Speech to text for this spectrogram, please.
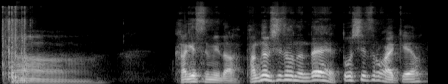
자, 가겠습니다. 방금 씻었는데 또 씻으러 갈게요.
